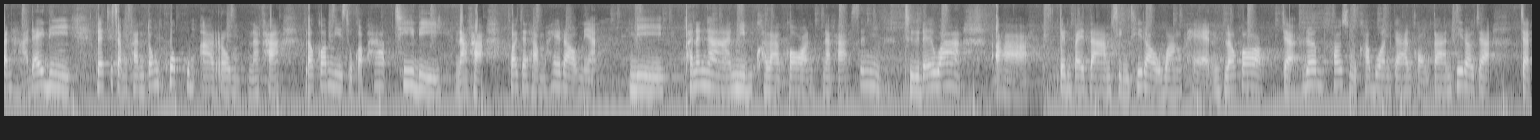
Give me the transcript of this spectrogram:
ปัญหาได้ดี และที่สำคัญต้องควบคุมอารมณ์นะคะ แล้วก็มีสุขภาพที่ดีนะคะ ก็จะทำให้เราเนี่ยมีพนักงาน มีบุคลากรนะคะ ซึ่งถือได้ว่าอ่าเป็นไปตามสิ่งที่เราวางแผน แล้วก็จะเริ่มเข้าสู่ขบวนการของการที่เราจะจัด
